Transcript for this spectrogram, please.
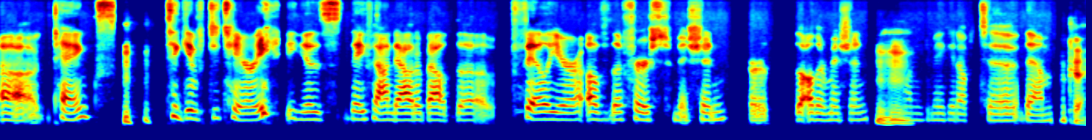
uh, tanks to give to Terry because they found out about the failure of the first mission or the other mission. hmm Wanted to make it up to them. Okay.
